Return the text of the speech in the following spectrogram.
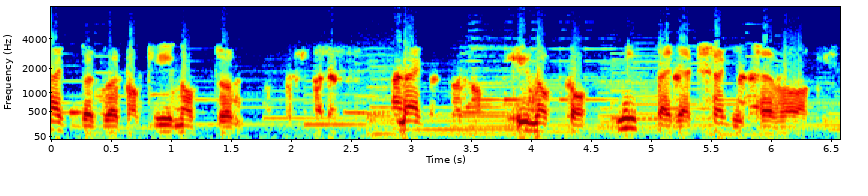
Megdöglök a kínoktól. Megkínoktól. Mit tegyek? Segítsen valaki.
